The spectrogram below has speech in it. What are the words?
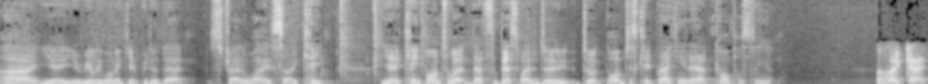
uh, yeah, you really want to get rid of that straight away. So keep, yeah, keep onto it. That's the best way to do do it, Bob. Just keep raking it out, composting it. Okay,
